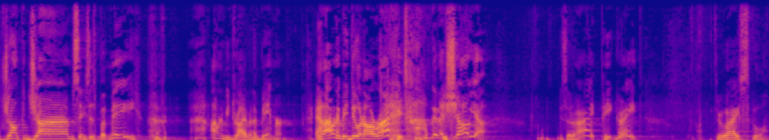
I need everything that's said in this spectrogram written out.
junk jobs. And he says, but me, I'm going to be driving a Beamer. And I'm going to be doing all right. I'm going to show you. He said, all right, Pete, great. Through high school.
